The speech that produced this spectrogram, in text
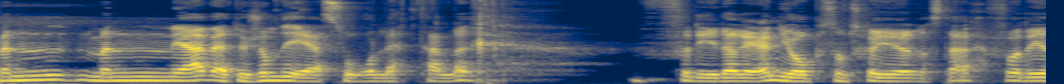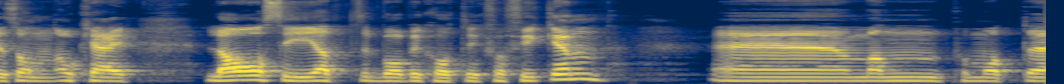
men, men jeg vet jo ikke om det er så lett heller. Fordi det er en jobb som skal gjøres der. Fordi det sånn, OK, la oss si at Bobby Kotick får fyken. Eh, man på en måte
